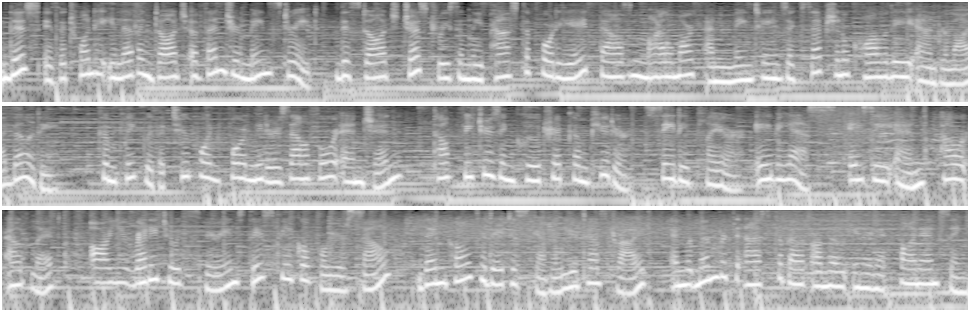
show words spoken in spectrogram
This is a 2011 Dodge Avenger Mainstreet. This Dodge just recently passed the 48,000 mile mark and maintains exceptional quality and reliability. Complete with a 2.4 liters L4 engine, top features include trip computer, CD player, ABS, ACN, power outlet. Are you ready to experience this vehicle for yourself? Then call today to schedule your test drive, and remember to ask about our low internet financing.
